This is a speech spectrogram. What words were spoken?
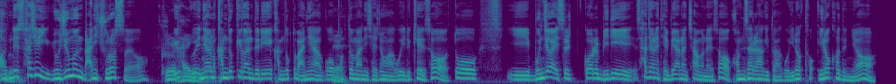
아. 근데 사실 요즘은 많이 줄었어요. 왜냐하면 감독 기관들이 감독도 많이 하고 네. 법도 많이 제정하고 이렇게 해서 또 이 문제가 있을 거를 미리 사전에 대비하는 차원에서 검사를 하기도 하고 이렇게 이렇거든요.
